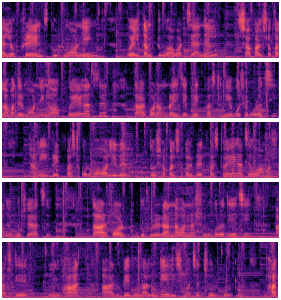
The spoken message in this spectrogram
Hello friends, good morning. Welcome to our channel. সকাল সকাল আমাদের মর্নিং অফ হয়ে গেছে। তারপর আমরা এই যে ব্রেকফাস্ট নিয়ে বসে পড়েছি। আমি ব্রেকফাস্ট করব, অলিভের তো সকাল সকাল ব্রেকফাস্ট হয়ে গেছে, ও আমার সঙ্গে বসে আছে। তারপর দুপুরে রান্না বান্না শুরু করে দিয়েছি। আজকে ভাত আর বেগুন আলু দিয়ে ইলিশ মাছের ঝোল করব। ভাত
